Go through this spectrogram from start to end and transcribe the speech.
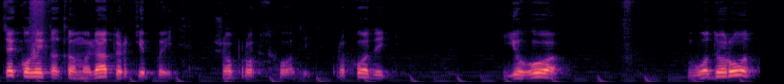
Це коли акумулятор кипить. Що проходить? Проходить його водород,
